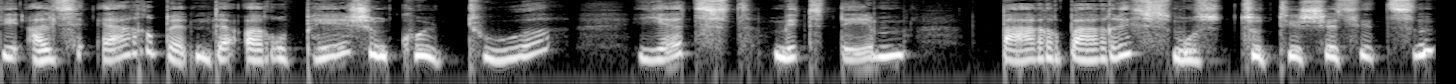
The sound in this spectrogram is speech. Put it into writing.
die als Erben der europäischen Kultur jetzt mit dem Barbarismus zu Tische sitzen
